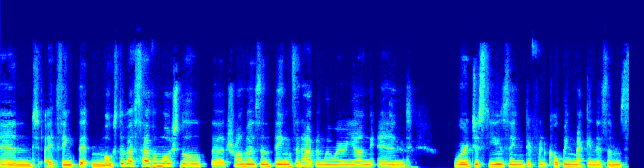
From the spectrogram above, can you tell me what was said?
And I think that most of us have emotional uh, traumas and things that happen when we are young, and yeah. we're just using different coping mechanisms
